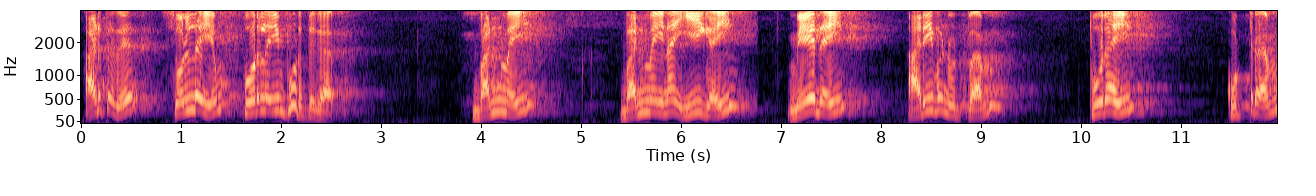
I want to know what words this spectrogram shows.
அடுத்தது சொல்லையும் பொருளையும் பொறுத்துக வன்மை. வன்மைனா ஈகை. மேதை. அறிவு நுட்பம். புரை குற்றம்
